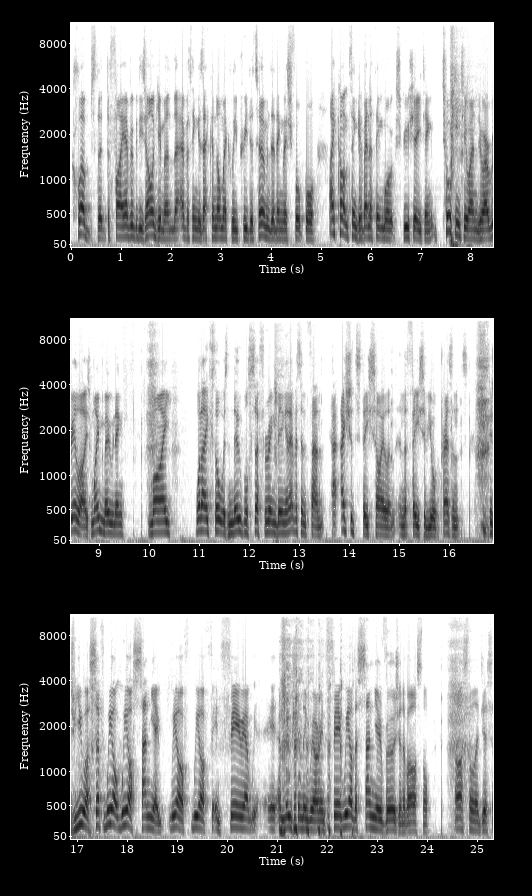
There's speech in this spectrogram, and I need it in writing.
clubs that defy everybody's argument that everything is economically predetermined in English football. I can't think of anything more excruciating. Talking to you, Andrew, I realise my moaning, my what I thought was noble suffering being an Everton fan, I, I should stay silent in the face of your presence because you are suffering. We are we are Sanyo. We are we are inferior we, emotionally. We are inferior. We are the Sanyo version of Arsenal. Arsenal are just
